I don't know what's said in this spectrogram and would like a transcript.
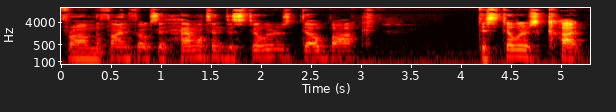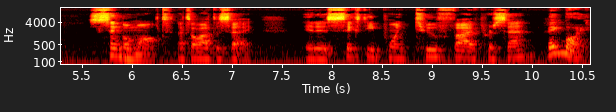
from the fine folks at Hamilton Distillers, Del Bac Distillers Cut Single Malt. That's a lot to say. It is 60.25%. Big boy.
